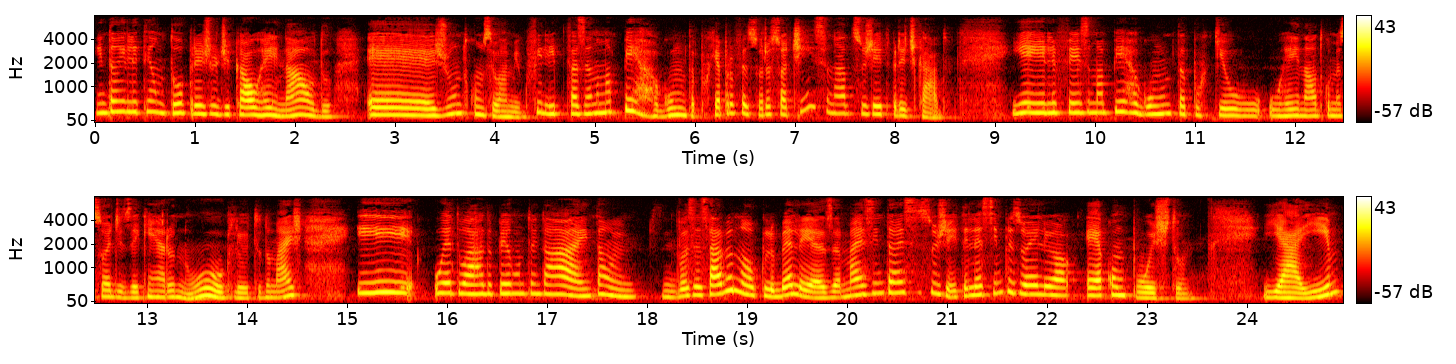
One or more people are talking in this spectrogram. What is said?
então ele tentou prejudicar o Reinaldo é, junto com seu amigo Felipe, fazendo uma pergunta, porque a professora só tinha ensinado sujeito predicado. E aí ele fez uma pergunta, porque o, o Reinaldo começou a dizer quem era o núcleo e tudo mais. E o Eduardo perguntou, então, ah, então você sabe o núcleo, beleza. Mas então esse sujeito, ele é simples ou ele é composto? E aí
